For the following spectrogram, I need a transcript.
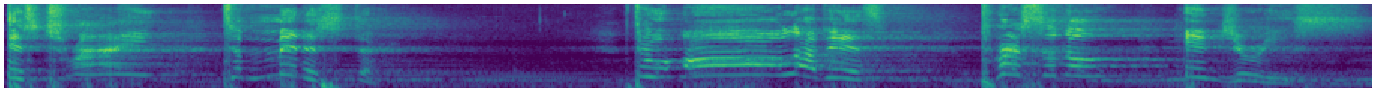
is trying to minister through all of his personal injuries,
